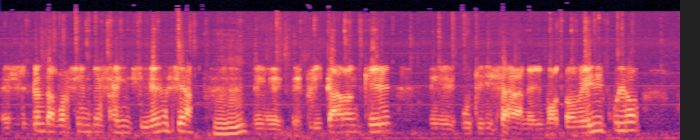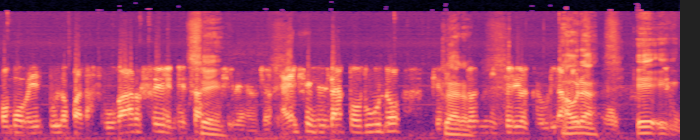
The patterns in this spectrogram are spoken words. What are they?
El 70% de esas incidencias eh, explicaban que eh, utilizaban el motovehículo como vehículo para fugarse en esa incidencia. O sea, ese es el dato duro que claro. el Ministerio de Seguridad. Ahora, eh, eh,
